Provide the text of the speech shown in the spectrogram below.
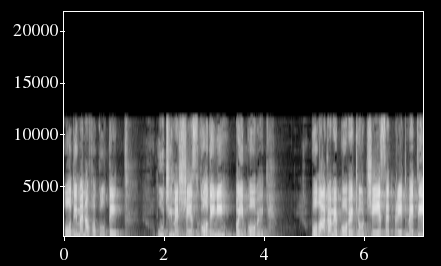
Одиме на факултет, учиме 6 години, па и повеќе. Полагаме повеќе од 60 предмети,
